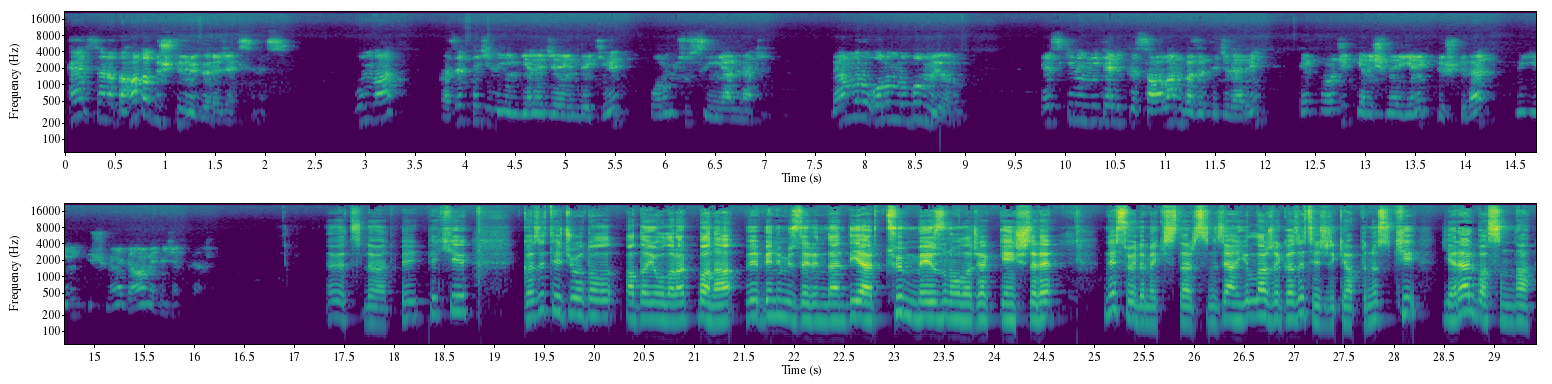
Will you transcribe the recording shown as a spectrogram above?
her sene daha da düştüğünü göreceksiniz. Bunlar gazeteciliğin geleceğindeki olumsuz sinyaller. Ben bunu olumlu bulmuyorum. Eskinin nitelikli sağlam gazetecileri teknolojik gelişmeye yenik düştüler ve yenik düşmeye devam edecekler. Evet Levent Bey. Peki gazeteci adayı olarak bana ve benim üzerinden diğer tüm mezun olacak gençlere ne söylemek istersiniz? Yani yıllarca gazetecilik yaptınız ki yerel basında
